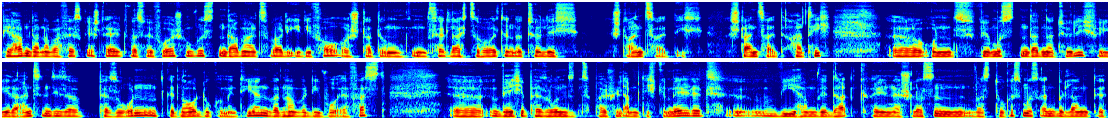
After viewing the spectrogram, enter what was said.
wir haben dann aber festgestellt, was wir vorher schon wussten, damals war die EDV-Ausstattung im Vergleich zu heute natürlich steinzeitlich steinzeitartig. Äh, und wir mussten dann natürlich für jede einzelne dieser Personen genau dokumentieren, wann haben wir die wo erfasst, äh, welche Personen sind zum Beispiel amtlich gemeldet, äh, wie haben wir Datenquellen erschlossen, was Tourismus anbelangte,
